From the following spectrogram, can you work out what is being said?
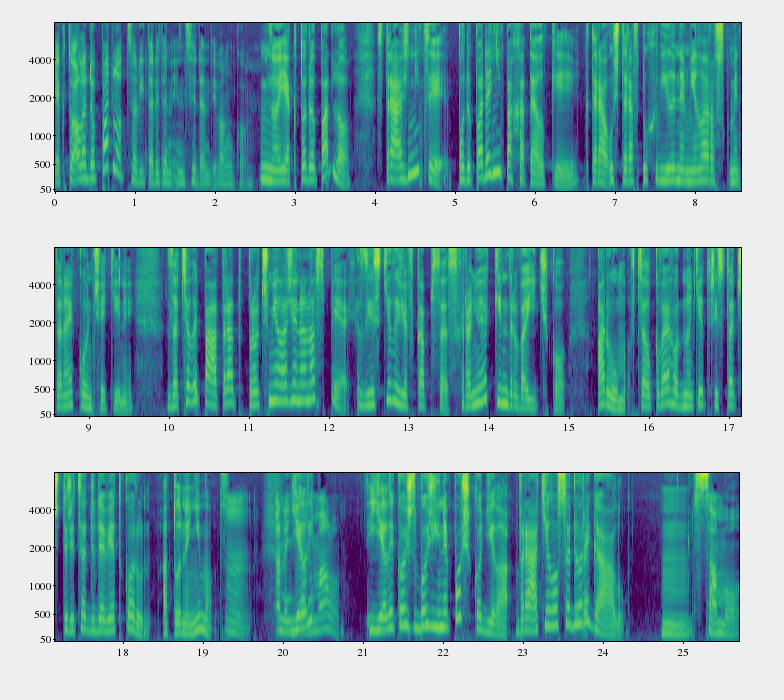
Jak to ale dopadlo celý tady ten incident, Ivanko? No jak to dopadlo? Strážníci po dopadení pachatelky, která už teda v tu chvíli neměla rozkmitané končetiny, začali pátrat, proč měla žena na spěch. Zjistili, že v kapse schraňuje kinder vajíčko a rum v celkové hodnotě 349 korun. A to není moc. Hmm. A není Jeli, to ani málo. Jelikož zboží nepoškodila, vrátilo se do regálu. Hmm. Samo?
